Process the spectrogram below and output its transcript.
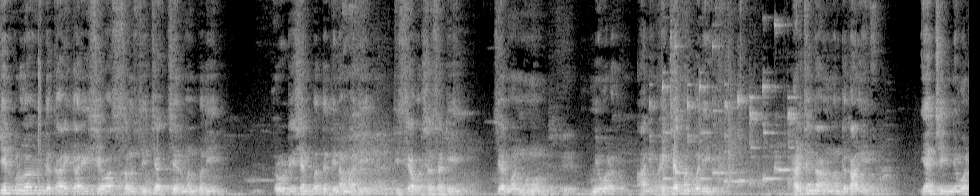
तेलकुडगाव विविध कार्यकारी सेवा संस्थेच्या चेअरमनपदी रोटेशन पद्धतीनं माझी तिसऱ्या वर्षासाठी चेअरमन म्हणून निवड आणि व्हाईस चेअरमनपदी हरिचंद्र हनुमंत काळे यांची निवड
